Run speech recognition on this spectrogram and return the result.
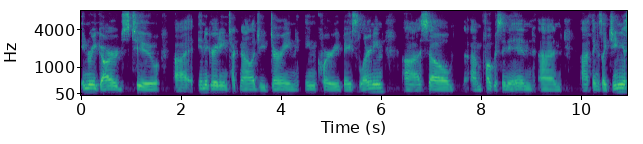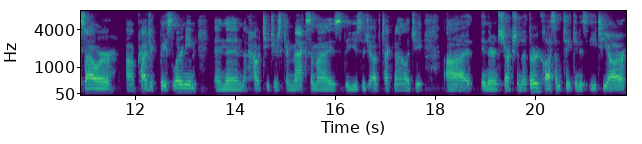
in regards to uh, integrating technology during inquiry based learning. Uh, so I'm focusing in on uh, things like Genius Hour, uh, project based learning, and then how teachers can maximize the usage of technology uh, in their instruction. The third class I'm taking is ETR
